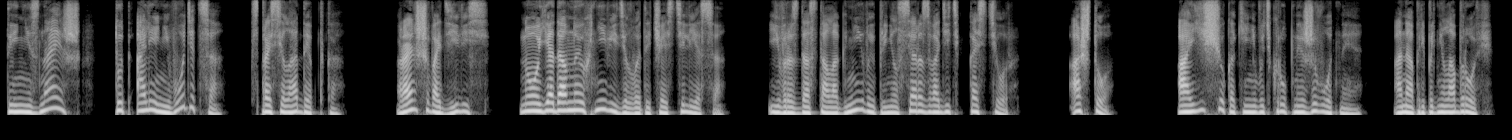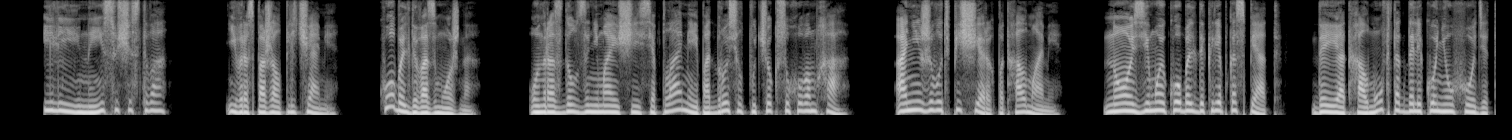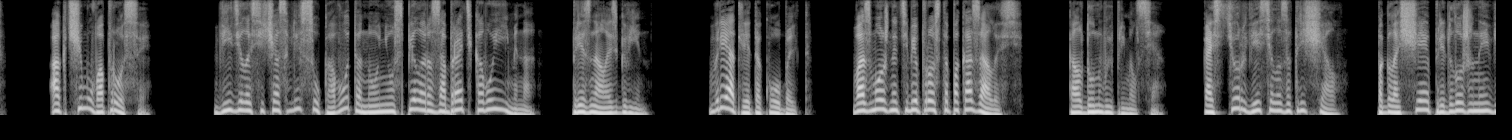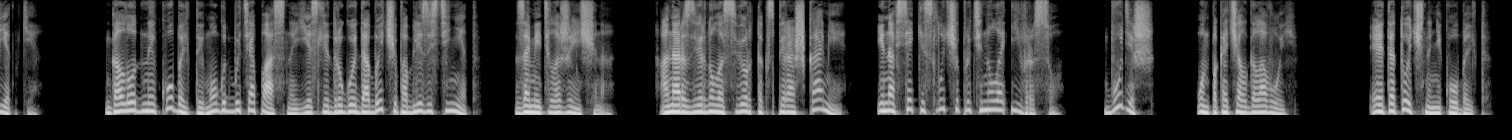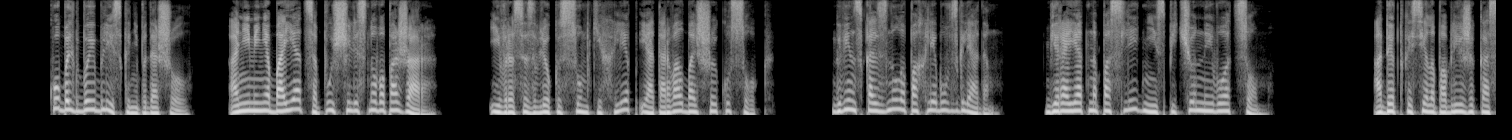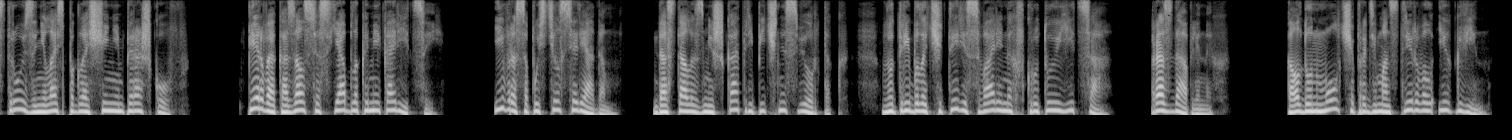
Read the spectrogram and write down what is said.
«Ты не знаешь, тут олени водятся?» — спросила адептка. «Раньше водились, но я давно их не видел в этой части леса». Иврос достал огниво и принялся разводить костер. «А что? А еще какие-нибудь крупные животные?» Она приподняла бровь. «Или иные существа?» Иврос пожал плечами. «Кобальды, возможно». Он раздул занимающееся пламя и подбросил пучок сухого мха. Они живут в пещерах под холмами. Но зимой кобальды крепко спят, да и от холмов так далеко не уходят. А к чему вопросы? Видела сейчас в лесу кого-то, но не успела разобрать, кого именно, призналась Гвин. Вряд ли это кобальт. Возможно, тебе просто показалось. Колдун выпрямился. Костер весело затрещал, поглощая предложенные ветки. Голодные кобальты могут быть опасны, если другой добычи поблизости нет, заметила женщина. Она развернула сверток с пирожками и на всякий случай протянула Ивросу. «Будешь?» — он покачал головой. «Это точно не кобальт. Кобальт бы и близко не подошел. Они меня боятся пуще лесного пожара». Иврос извлек из сумки хлеб и оторвал большой кусок. Гвин скользнула по хлебу взглядом. Вероятно, последний, испеченный его отцом. Адептка села поближе к костру и занялась поглощением пирожков. Первый оказался с яблоками и корицей. Иврос опустился рядом. Достал из мешка тряпичный сверток. Внутри было четыре сваренных вкрутую яйца, раздавленных. Колдун молча продемонстрировал их Гвин.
